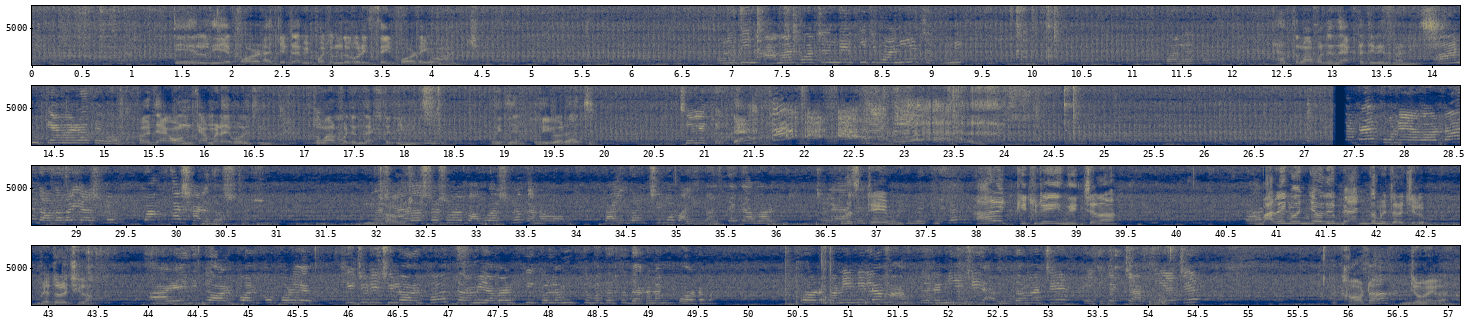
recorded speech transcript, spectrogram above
তেল দিয়ে পরোটা যেটা আমি পছন্দ করি সেই পরোটাই বানাচ্ছে। কোনোদিন আমার পছন্দের কিছু বানিয়েছো তুমি? বলো তো হ্যাঁ তোমার পছন্দ একটা জিনিস বানিয়েছি। অন ক্যামেরাতে বলো। ওই যে এখন ক্যামেরায় বলছি তোমার পছন্দ একটা জিনিস। ওই যে ওই ঘরে আছে। ছেলেকে। সাড়ে দশটার সময় বাবু আসলো কেন বালিগঞ্জ ছিল বালিগঞ্জ থেকে আবার চলে পুরো। পুকুরের আরে কিছুতেই দিচ্ছে না। বালিগঞ্জে ওদিকে একদম ভেতরে ছিল ভেতরে ছিলাম। আর এইদিকে অল্প অল্প করে খিচুড়ি ছিল অল্প তো আমি আবার কি করলাম তোমাদের তো দেখালাম পরোটা পরোটা বানিয়ে নিলাম আম কেটে নিয়েছি আলুর দাম আছে এইদিকে চাটনি আছে। খাওয়াটা জমে গেল।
